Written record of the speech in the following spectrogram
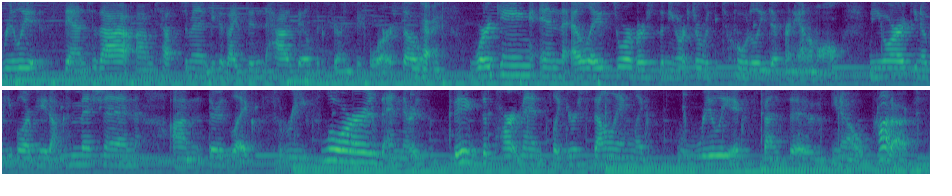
really stand to that um, testament because I didn't have sales experience before. So Okay. working in the LA store versus the New York store was totally different animal. New York, you know, people are paid on commission. Um, there's like three floors and there's big departments. Like you're selling like really expensive, you know, products.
